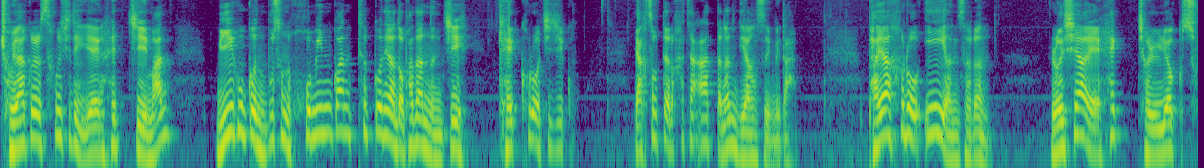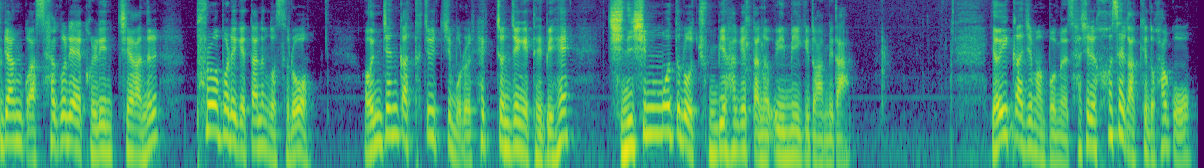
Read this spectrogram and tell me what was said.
조약을 성실히 이행했지만 미국은 무슨 호민관 특권이라도 받았는지 개코로 지지고 약속대로 하지 않았다는 뉘앙스입니다. 바야흐로 이 연설은 러시아의 핵 전력 수량과 사거리에 걸린 제한을 풀어버리겠다는 것으로 언젠가 터질지 모를 핵전쟁에 대비해 진심 모드로 준비하겠다는 의미이기도 합니다. 여기까지만 보면 사실 허세 같기도 하고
